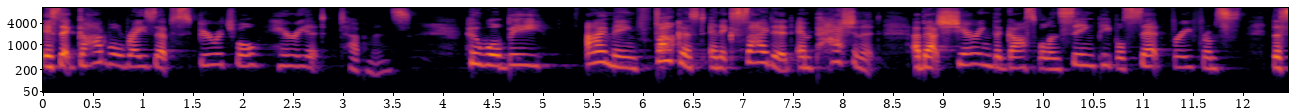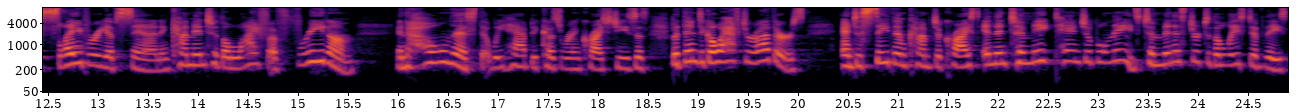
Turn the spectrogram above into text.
is that God will raise up spiritual Harriet Tubmans who will be, I mean, focused and excited and passionate about sharing the gospel and seeing people set free from the slavery of sin and come into the life of freedom and wholeness that we have because we're in Christ Jesus, but then to go after others and to see them come to Christ and then to meet tangible needs, to minister to the least of these.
